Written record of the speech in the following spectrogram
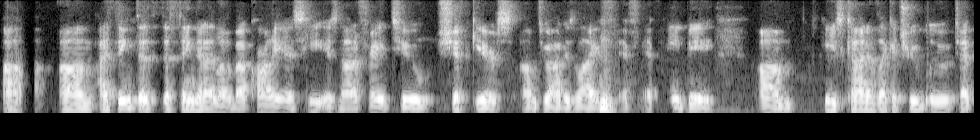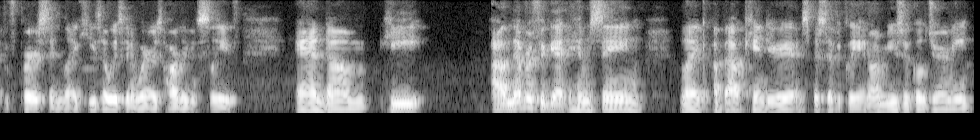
Uh, um, I think that the thing that I love about Carley is he is not afraid to shift gears um, throughout his life hmm. if, if need be. Um, he's kind of like a true blue type of person. Like he's always going to wear his heart on his sleeve. And um, he, I'll never forget him saying like about Candiria and specifically in our musical journey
